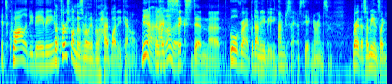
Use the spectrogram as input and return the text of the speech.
It's quality, baby. the first one doesn't really have a high body count. Yeah, and there's like love it. six dead in that. well, right, but that Maybe. I'm just saying it's the ignorance of Right, that's what I mean. It's like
